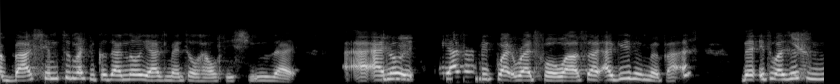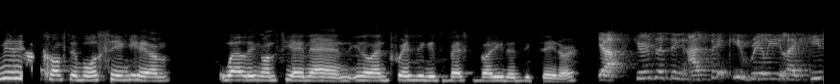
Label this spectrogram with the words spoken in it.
to bash him too much because I know he has mental health issues. I, I, I know Mhm. he hasn't been quite right for a while, so I, I give him a pass. But it was just Yeah. really uncomfortable seeing him welling on CNN, you know, and praising his best buddy, the dictator. Yeah, here's the thing. I think he really like his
